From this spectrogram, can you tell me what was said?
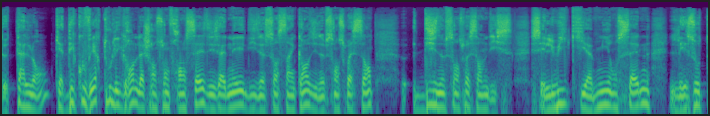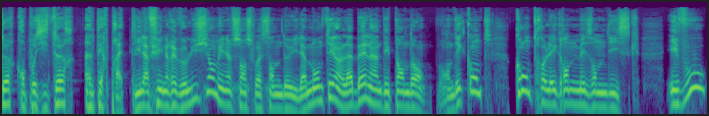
de talent qui a découvert tous les grands de la chanson française des années 1950, 1960, 1970. C'est lui qui a mis en scène les auteurs, compositeurs, interprètes. Il a fait une révolution en 1962. Il a monté un label indépendant. Vous vous rendez compte? Contre les grandes maisons de disques. Et vous,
